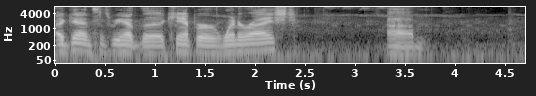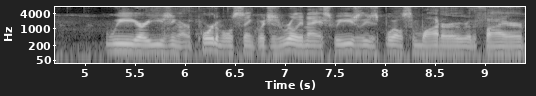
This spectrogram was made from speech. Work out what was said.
again, since we have the camper winterized, um, we are using our portable sink, which is really nice. We usually just boil some water over the fire,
